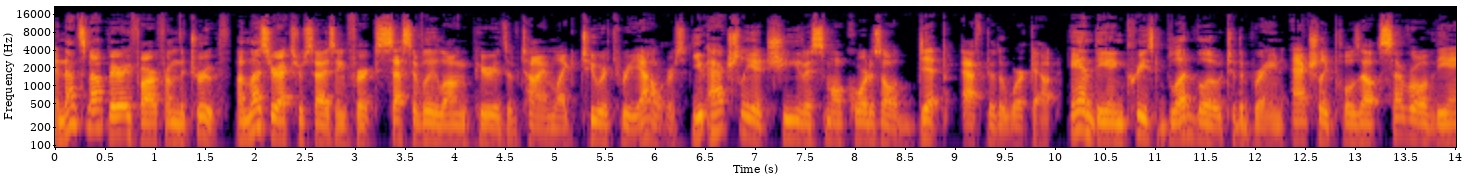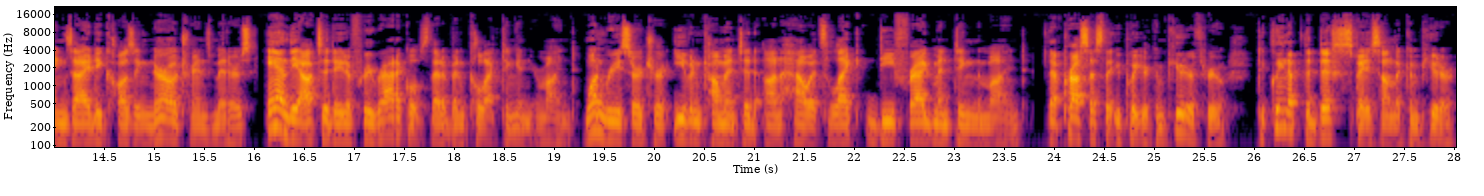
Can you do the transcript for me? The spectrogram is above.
And that's not very far from the truth. Unless you're exercising for excessively long periods of time, like two or three hours, you actually achieve a small cortisol dip after the workout. And the increased blood flow to the brain actually pulls out several of the anxiety causing neurotransmitters and the oxidative free radicals that have been collecting in your mind. One researcher even commented on how it's like defragmenting the mind. That process that you put your computer through to clean up the disk space on the computer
